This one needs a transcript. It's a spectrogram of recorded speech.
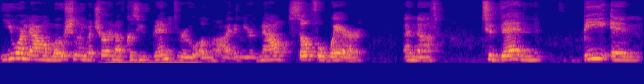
you are now emotionally mature enough because you've been through a lot and you're now self-aware enough to then be in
